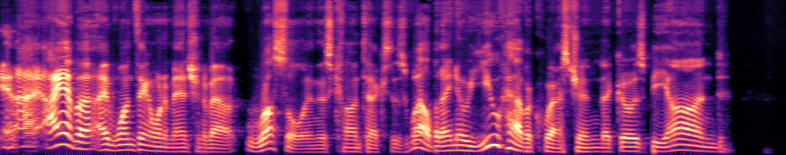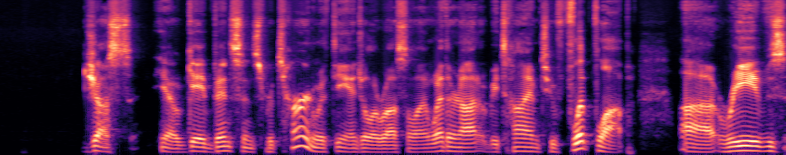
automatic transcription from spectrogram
And I, I have a I have one thing I want to mention about Russell in this context as well, but I know you have a question that goes beyond just you know Gabe Vincent's return with D'Angelo Russell and whether or not it would be time to flip flop uh, Reaves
